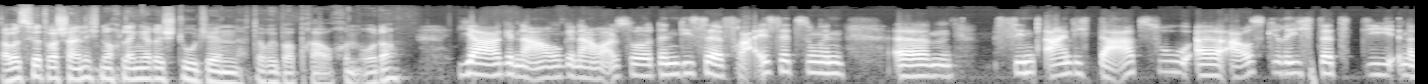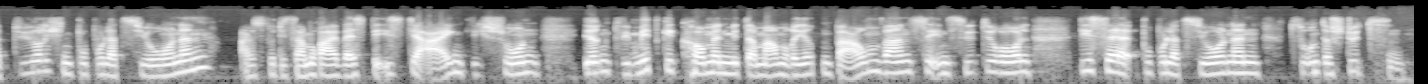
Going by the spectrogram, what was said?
Aber es wird wahrscheinlich noch längere Studien darüber brauchen, oder? Ja, genau, genau. Also denn diese Freisetzungen ähm, sind eigentlich dazu äh, ausgerichtet, die natürlichen Populationen, also die Samurai-Wespe ist ja eigentlich schon irgendwie mitgekommen mit der marmorierten Baumwanze in Südtirol, diese Populationen zu unterstützen.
